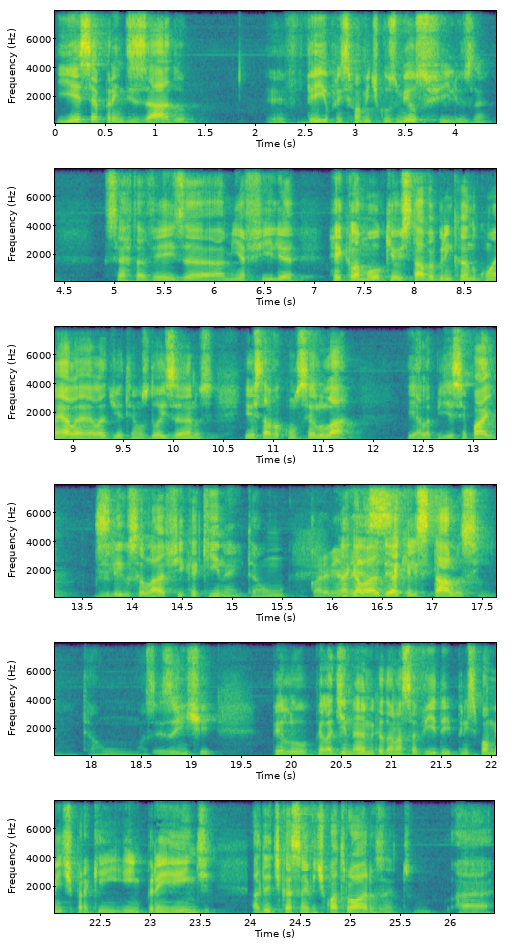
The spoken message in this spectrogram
e esse aprendizado veio principalmente com os meus filhos, né? Certa vez a, a, minha filha reclamou que eu estava brincando com ela, ela devia ter uns dois anos, e eu estava com o celular. E ela pedia assim, pai, desliga o celular e fica aqui, né? Então, é naquela hora deu aquele estalo, assim. Né? Então, às vezes a gente, pelo, pela dinâmica da nossa vida, e principalmente para quem empreende, a dedicação é 24 horas, né? Tu, a,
